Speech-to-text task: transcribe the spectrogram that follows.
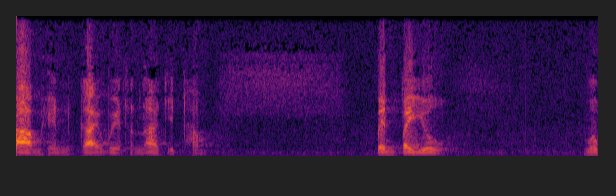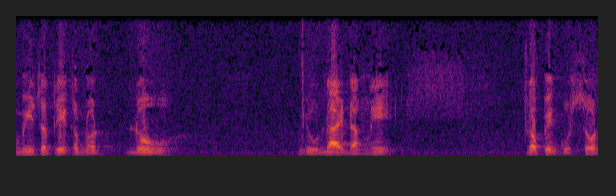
ตามเห็นกายเวทนาจิตธรรม เป็นไปอยู่ เมื่อมีสติกำหนดดูอยู่ได้ดังนี้ ก็เป็นกุศล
